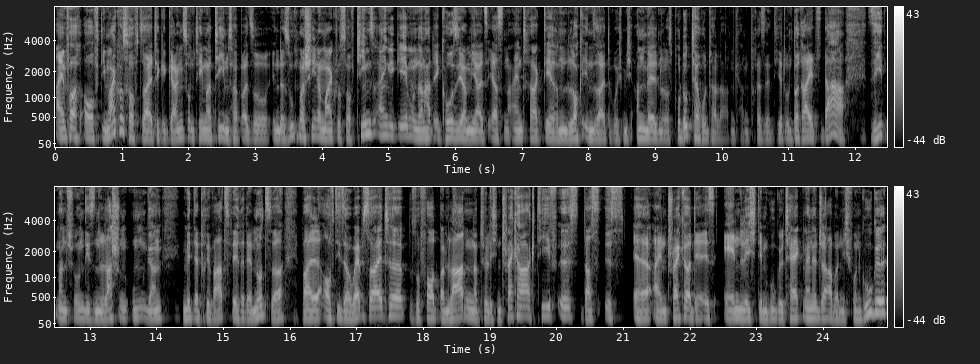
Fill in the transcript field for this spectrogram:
einfach auf die Microsoft-Seite gegangen zum Thema Teams. Habe also in der Suchmaschine Microsoft Teams eingegeben und dann hat Ecosia mir als ersten Eintrag deren Login-Seite, wo ich mich anmelden oder das Produkt herunterladen kann, präsentiert. Und bereits da sieht man schon diesen laschen Umgang mit der Privatsphäre der Nutzer, weil auf dieser Webseite sofort beim Laden natürlich ein Tracker aktiv ist. Das ist äh, ein Tracker, der ist ähnlich dem Google Tag Manager, aber nicht von Google.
